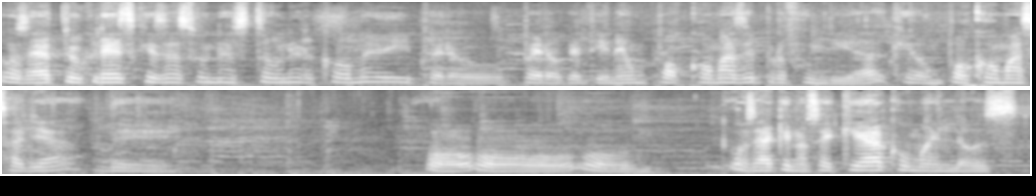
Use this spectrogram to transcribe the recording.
o sea tú crees que esa es una stoner comedy pero pero que tiene un poco más de profundidad que va un poco más allá de o, o, o, o sea que no se queda como en los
